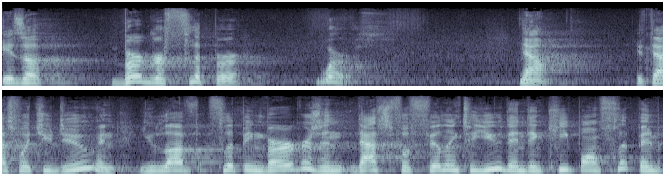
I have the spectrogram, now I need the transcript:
is a burger flipper worth? Now, if that's what you do and you love flipping burgers and that's fulfilling to you, then, then keep on flipping.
